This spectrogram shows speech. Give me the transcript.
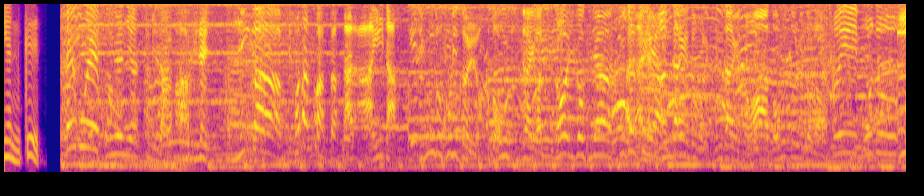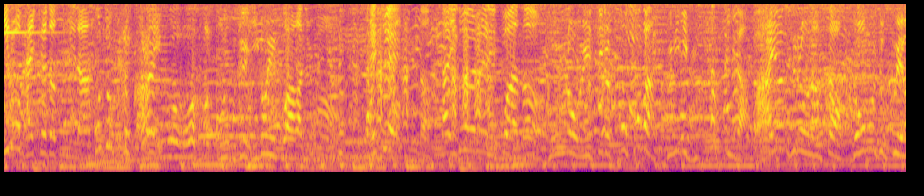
공연 끝. 최고의 공연이었습니다. 아 근데 이가 편한 것 같다. 난 아이다. 지금도 손이 떨려. 너무 긴장해가지고 너 이거 그냥 아니 수전증이야. 긴장해서 그래 긴장해서. 와 너무 떨리더라. 저희 모두 2로 밝혀졌습니다. 옷도 좀 갈아입고. 어, 무슨 이거 입고 와가지고. 애초에 다. 이거를 입고 와서 동로 을지로 꼬꼬방 미쳤습니다. 자연스러운 합석 너무 좋고요.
